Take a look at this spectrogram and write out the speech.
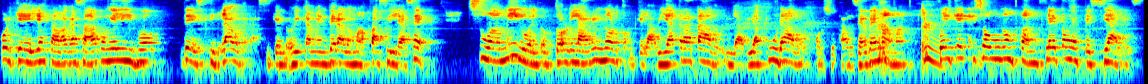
porque ella estaba casada con el hijo de Steve Lauder, así que lógicamente era lo más fácil de hacer. Su amigo, el doctor Larry Norton, que la había tratado y la había curado por su cáncer de mama, fue el que hizo unos panfletos especiales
